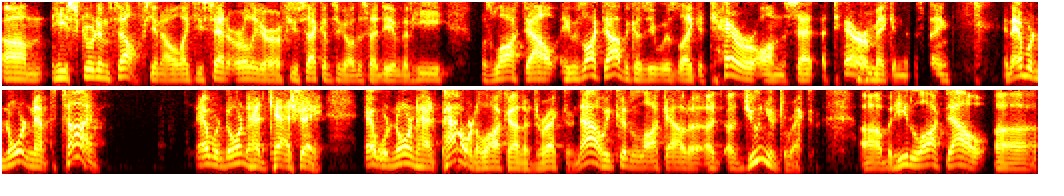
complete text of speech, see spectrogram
um, he screwed himself. You know, like you said earlier, a few seconds ago, this idea of that he was locked out. He was locked out because he was like a terror on the set, a terror Mhm. making this thing. And Edward Norton at the time, Edward Norton had cachet. Edward Norton had power to lock out a director. Now he couldn't lock out a, a, a junior director, uh, but he locked out uh,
